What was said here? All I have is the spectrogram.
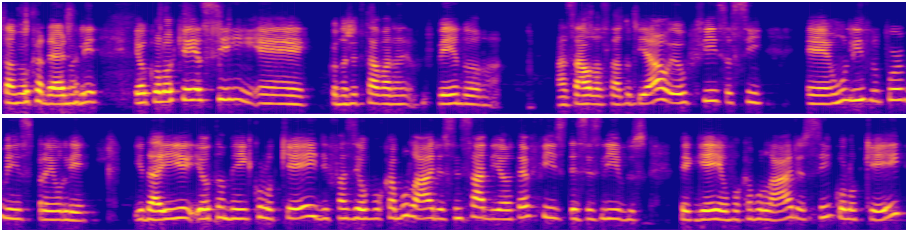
Tá meu caderno ali. Eu coloquei assim, é, quando a gente estava vendo as aulas lá do Bial, eu fiz assim, é, um livro por mês para eu ler. E daí eu também coloquei de fazer o vocabulário, assim, sabe? Eu até fiz desses livros, peguei o vocabulário, assim, coloquei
